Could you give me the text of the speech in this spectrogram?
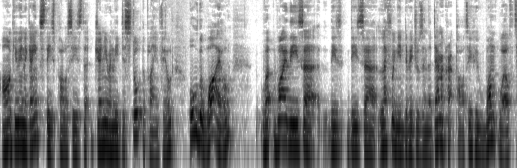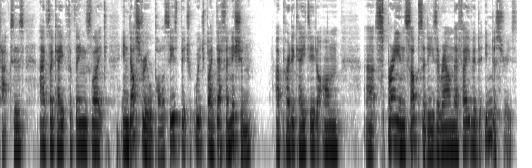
arguing against these policies that genuinely distort the playing field, all the while why these uh, these these uh, left wing individuals in the Democrat Party who want wealth taxes advocate for things like industrial policies, which, which by definition are predicated on uh, spraying subsidies around their favoured industries.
